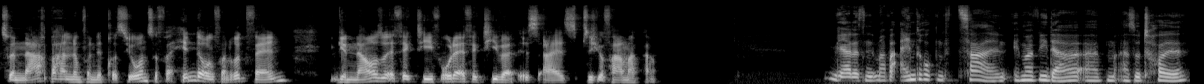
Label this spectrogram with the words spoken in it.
zur Nachbehandlung von Depressionen, zur Verhinderung von Rückfällen genauso effektiv oder effektiver ist als Psychopharmaka. Ja, das sind immer beeindruckende Zahlen, immer wieder. Ähm, also toll.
